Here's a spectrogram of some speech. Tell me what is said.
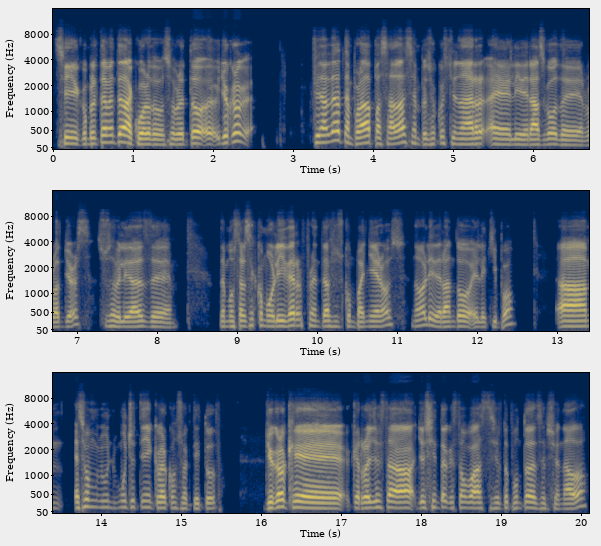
Sí, completamente de acuerdo. Sobre todo, yo creo que final de la temporada pasada se empezó a cuestionar el liderazgo de Rodgers, sus habilidades de, mostrarse como líder frente a sus compañeros, ¿no? Liderando el equipo. eso mucho tiene que ver con su actitud. Yo creo que, que Rodgers está, yo siento que está hasta cierto punto decepcionado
